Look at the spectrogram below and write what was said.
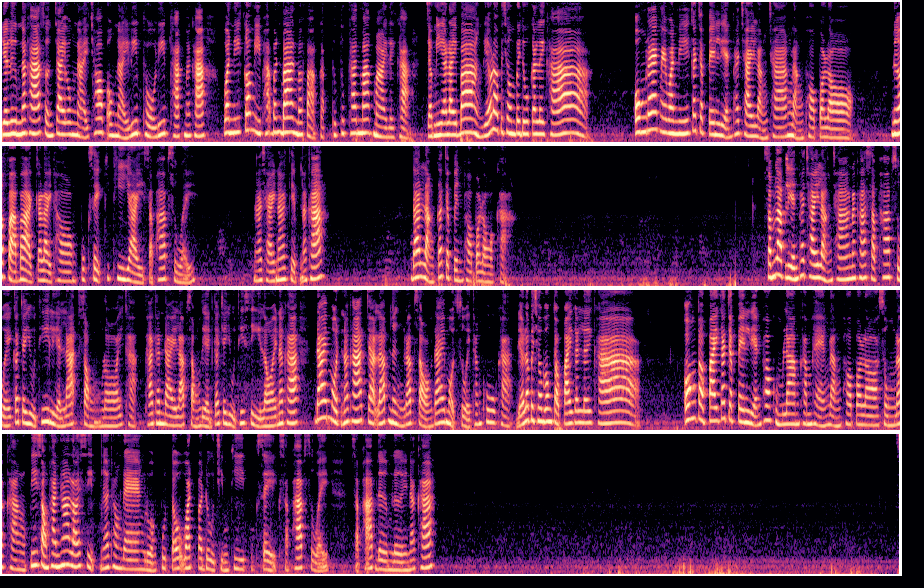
อย่าลืมนะคะสนใจองค์ไหนชอบองค์ไหนรีบโทรรีบทักนะคะ วันนี้ก็มีพระบ้านๆมาฝากกับทุกๆทท่านมากมายเลยค่ะ จะมีอะไรบ้าง เดี๋ยวเราไปชมไปดูกันเลยค่ะ องค์แรกในวันนี้ก็จะเป็นเหรียญพระชัยหลังช้างหลังพอปลอเนื้อฝาบาทกระไหลทอง ปลุกเสกพิธีใหญ่สภาพสวยน่าใช้น่าเก็บนะคะ ด้านหลังก็จะเป็นพอปลอค่ะ สำหรับเหรียญพระชัยหลังช้างนะคะ สภาพสวยก็จะอยู่ที่เหรียญละ 200 ค่ะ ถ้าท่านใดรับ 2 เหรียญก็จะอยู่ที่ 400 นะคะ ได้หมดนะคะ จะรับ 1 รับ 2 ได้หมดสวยทั้งคู่ค่ะ เดี๋ยวเราไปชมองค์ต่อไปกันเลยค่ะ องค์ต่อไปก็จะเป็นเหรียญพ่อขุมรามคำแหงหลังพอปลอทรงระฆัง ปี 2510 เนื้อทองแดง หลวงปู่โตวัดประดู่ชิมพีปลุกเสก สภาพสวย สภาพเดิมเลยนะคะ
